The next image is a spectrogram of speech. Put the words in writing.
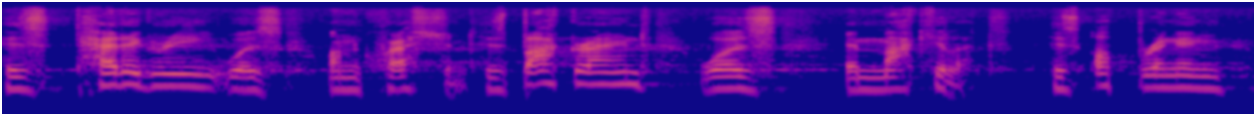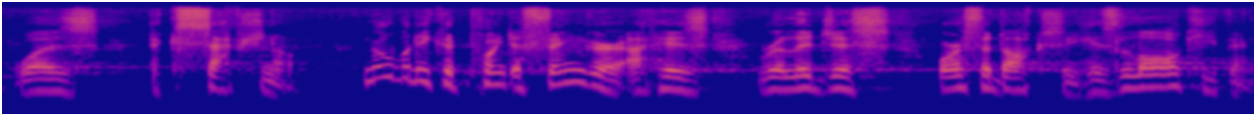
His pedigree was unquestioned. His background was immaculate. His upbringing was exceptional. Nobody could point a finger at his religious orthodoxy, his law keeping,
